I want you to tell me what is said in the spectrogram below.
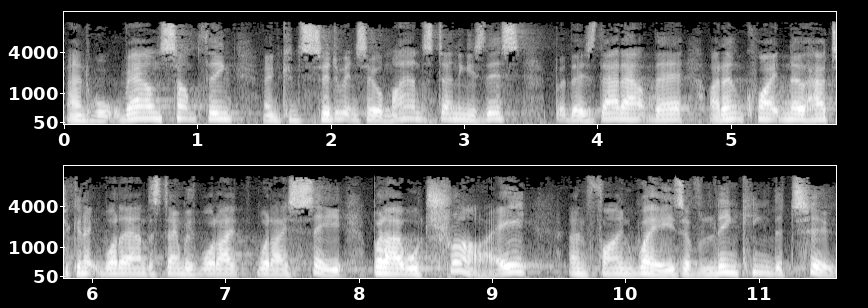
and walk round something and consider it and say, well, my understanding is this, but there's that out there. I don't quite know how to connect what I understand with what I, what I see, but I will try and find ways of linking the two.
